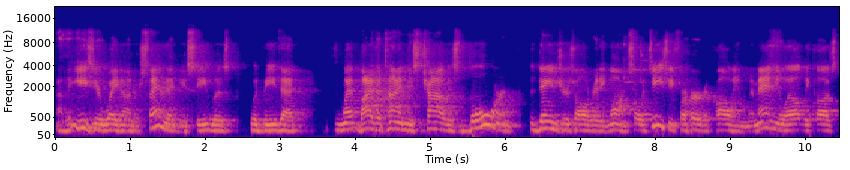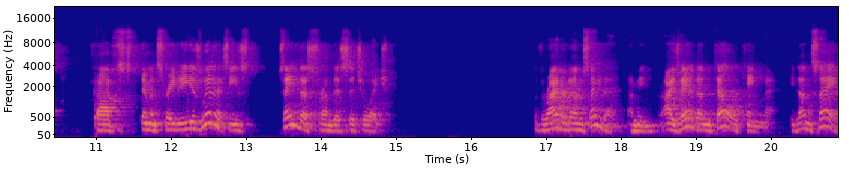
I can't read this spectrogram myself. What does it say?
Now, the easier way to understand that, you see, was would be that by the time this child is born, the danger is already gone. So it's easy for her to call him Emmanuel because God's demonstrated he is with us. He's saved us from this situation. But the writer doesn't say that. I mean, Isaiah doesn't tell the king that. He doesn't say.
